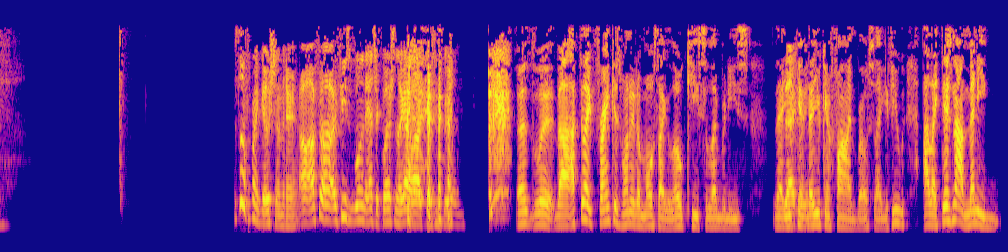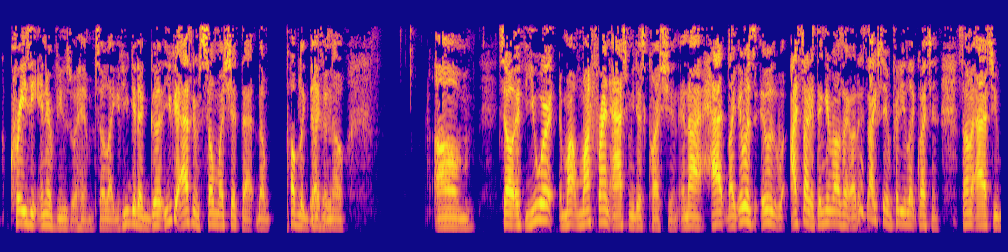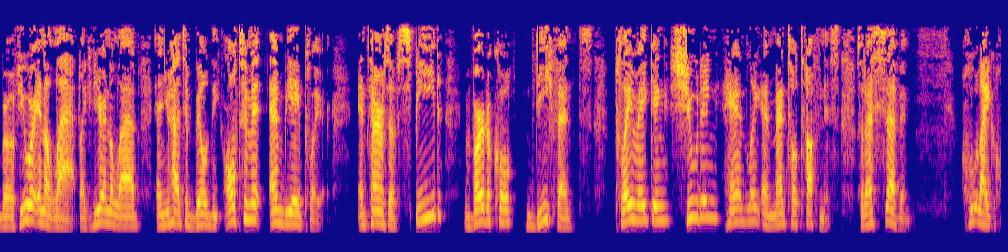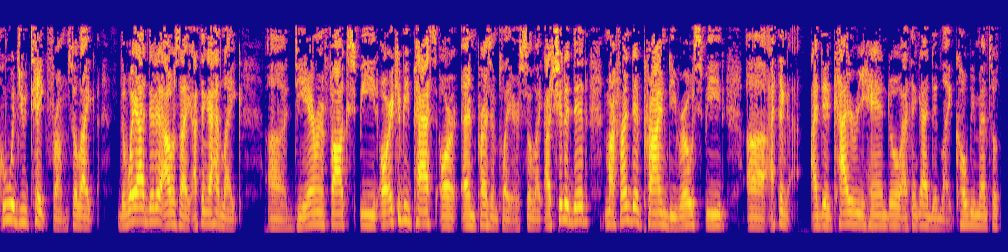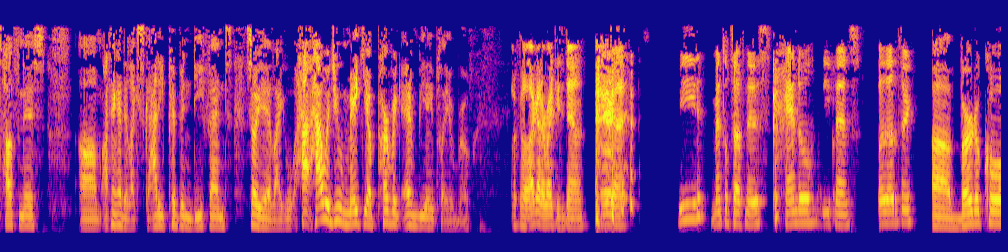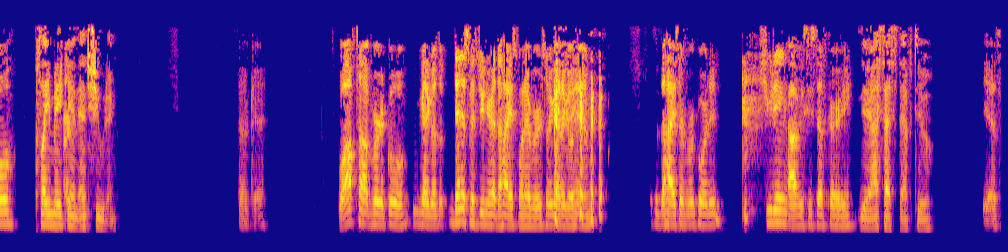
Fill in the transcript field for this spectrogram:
let's throw Frank Ocean there. I I feel like if he's willing to answer questions, I got a lot of questions for him. That's lit. Nah, I feel like Frank is one of the most like low key celebrities that you can that you can find, bro. So like if you I like there's not many crazy interviews with him. So like if you get a good you can ask him so much shit that the public doesn't Exactly. know. Um so if you were my my friend asked me this question and I had like it was it was I started thinking about it, I was like, oh this is actually a pretty lit question. So I'm gonna ask you, bro, if you were in a lab, like if you're in a lab and you had to build the ultimate NBA player in terms of speed, vertical, defense, playmaking, shooting, handling, and mental toughness. So that's seven. Who like who would you take from? So like the way I did it, I was like I think I had like uh De'Aaron Fox speed, or it could be past or and present players. So like I should have did my friend did prime D Rose speed. Uh I think I did Kyrie handle. I think I did like Kobe mental toughness. Um, I think I did like Scottie Pippen defense. So yeah, like how how would you make your perfect NBA player, bro? Okay, well, I gotta write these down. Speed, mental toughness, handle, defense. What are the other three? Uh, vertical, playmaking, and shooting. Okay. Well, off top vertical, we gotta go. To, Dennis Smith Jr. had the highest one ever, so we gotta go him. This is the highest ever recorded. Shooting, obviously Steph Curry. yeah, I said Steph too. Yeah. It's,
